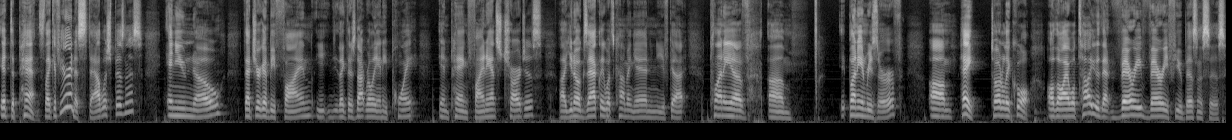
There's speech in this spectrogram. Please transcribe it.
it depends. Like if you're an established business and you know that you're going to be fine you, like there's not really any point in paying finance charges uh, you know exactly what's coming in you've got plenty of um, plenty in reserve um, hey, totally cool. Although I will tell you that very, very few businesses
